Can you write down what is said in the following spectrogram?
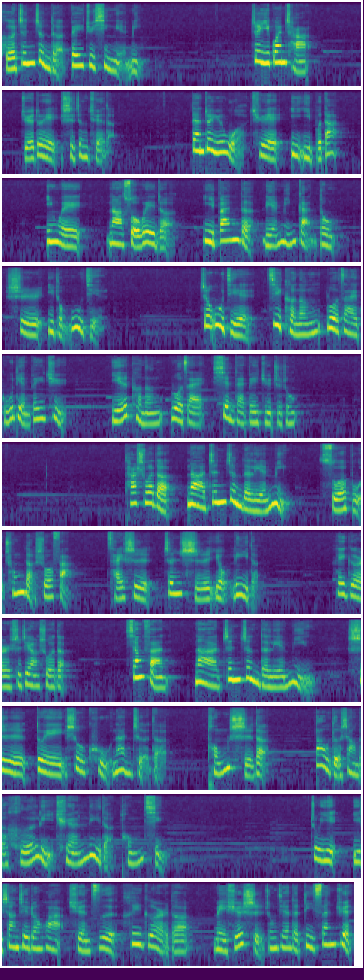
和真正的悲剧性怜悯，这一观察绝对是正确的，但对于我却意义不大，因为那所谓的一般的怜悯感动是一种误解。这误解既可能落在古典悲剧，也可能落在现代悲剧之中。他说的那真正的怜悯所补充的说法。才是真实有力的，黑格尔是这样说的。相反，那真正的怜悯是对受苦难者的同时的道德上的合理权利的同情。注意，以上这段话选自黑格尔的《美学史》中间的第三卷。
